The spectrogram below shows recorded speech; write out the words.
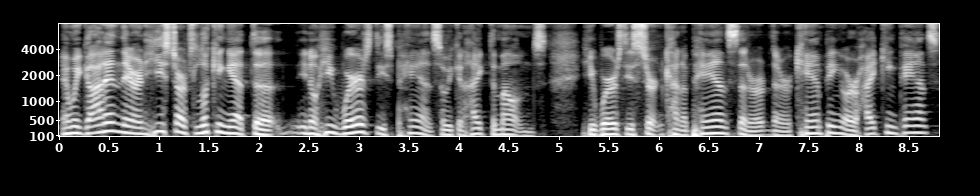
And we got in there, and he starts looking at the, you know, he wears these pants so he can hike the mountains. He wears these certain kind of pants that are that are camping or hiking pants,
